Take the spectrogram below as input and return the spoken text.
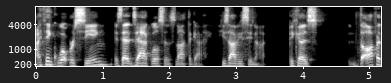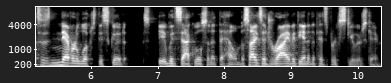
I think what we're seeing is that Zach Wilson's not the guy. He's obviously not because the offense has never looked this good with Zach Wilson at the helm, besides a drive at the end of the Pittsburgh Steelers game.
